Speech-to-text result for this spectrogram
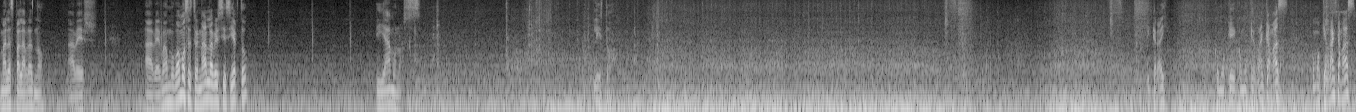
Malas palabras no. A ver. A ver, vamos, vamos a estrenarla a ver si es cierto. Y vámonos. Listo. Y caray. Como que, como que arranca más. Como que arranca más.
